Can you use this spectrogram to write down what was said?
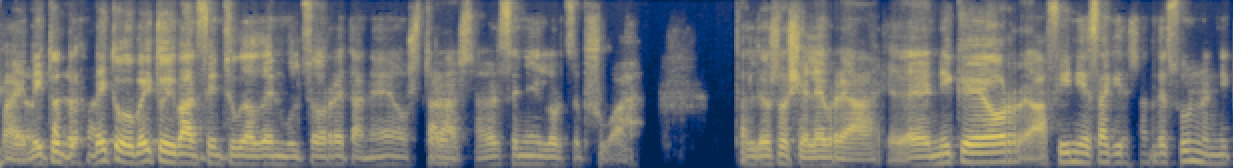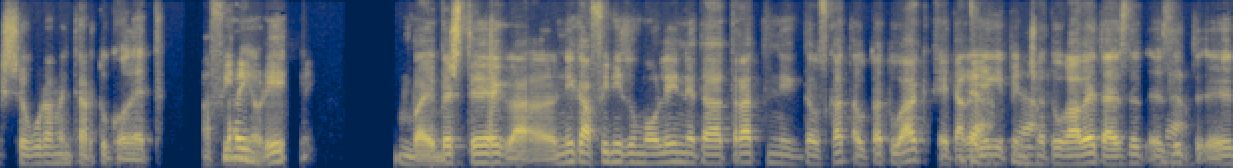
Bai, beitu, bat. beitu, beitu iban zeintzuk dauden multzo horretan, eh? Ostras, haber zein lortze, psua. Talde oso xelebrea. E, nik hor, afini ezakit esan dezun, nik seguramente hartuko dut. Afini Bai. hori. Bai, beste, ga- nik afini du molin eta tratnik dauzkat hautatuak, eta Ja, gehiagi ja. pentsatu gabe, eta ez, dut, ez, Ja. dut, eh,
